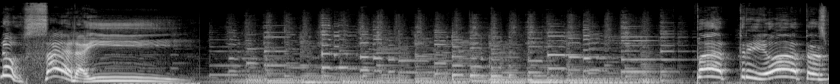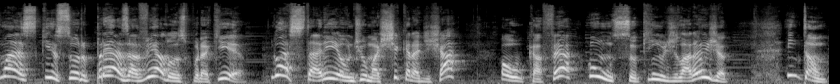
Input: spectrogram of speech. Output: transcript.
não saia daí! Patriotas, mas que surpresa vê-los por aqui! Gostariam de uma xícara de chá? Ou café? Um suquinho de laranja? Então,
